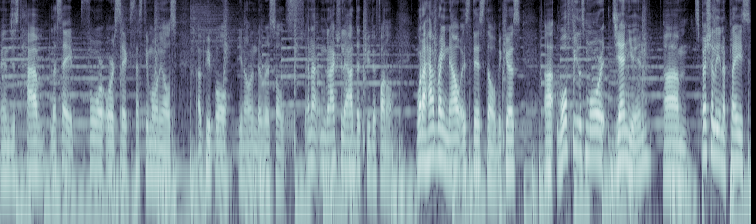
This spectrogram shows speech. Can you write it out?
and just have, let's say, four or six testimonials of people, you know, in the results. And I'm gonna actually add that to the funnel. What I have right now is this though, because uh, what feels more genuine, um, especially in a place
